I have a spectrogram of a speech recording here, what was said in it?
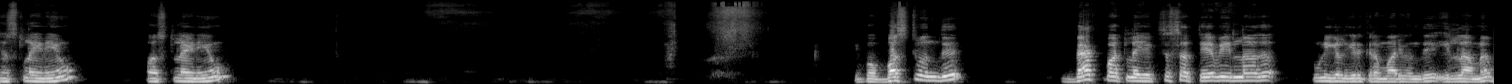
ஜஸ்ட் லைனையும் ஃபஸ்ட் லைனையும் இப்போ பஸ்ட் வந்து பேக் பார்ட்டில் எக்ஸஸாக தேவையில்லாத துணிகள் இருக்கிற மாதிரி வந்து இல்லாமல்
